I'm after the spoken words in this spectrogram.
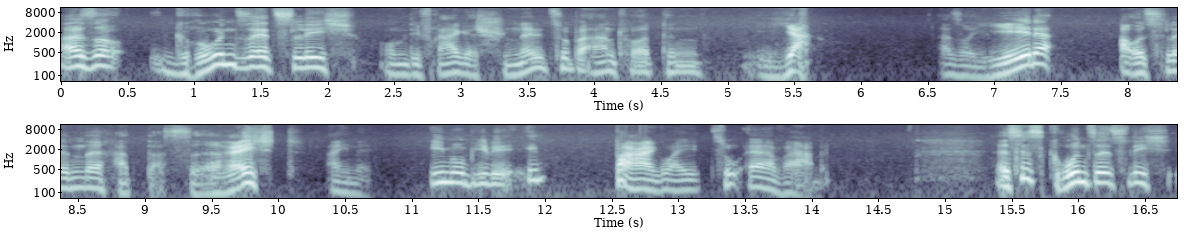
Also grundsätzlich, um die Frage schnell zu beantworten, ja. Also jeder Ausländer hat das Recht, eine Immobilie in Paraguay zu erwerben. Es ist grundsätzlich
